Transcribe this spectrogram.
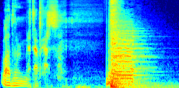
Vado nel metaverso.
